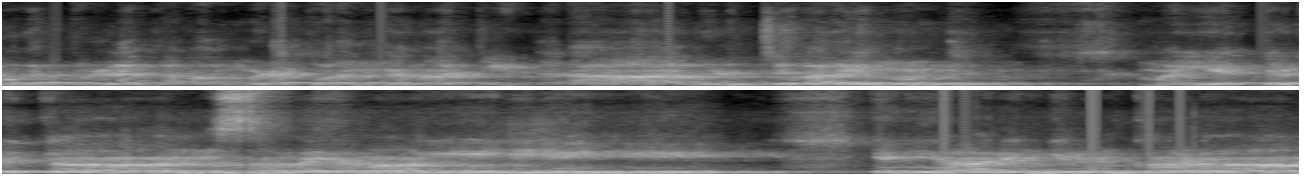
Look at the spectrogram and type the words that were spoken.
മുഖത്തുള്ള സമയമായി. ഇനി ആരെങ്കിലും കാണാനുണ്ടോ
